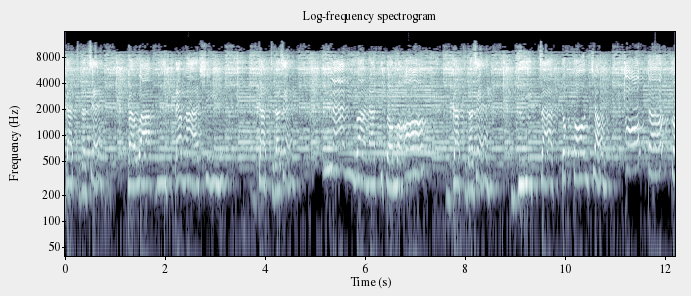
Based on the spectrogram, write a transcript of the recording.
ガチだぜ。パワーフルガチだぜ。何はなくともガチだぜ。ぐっざっと根性男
